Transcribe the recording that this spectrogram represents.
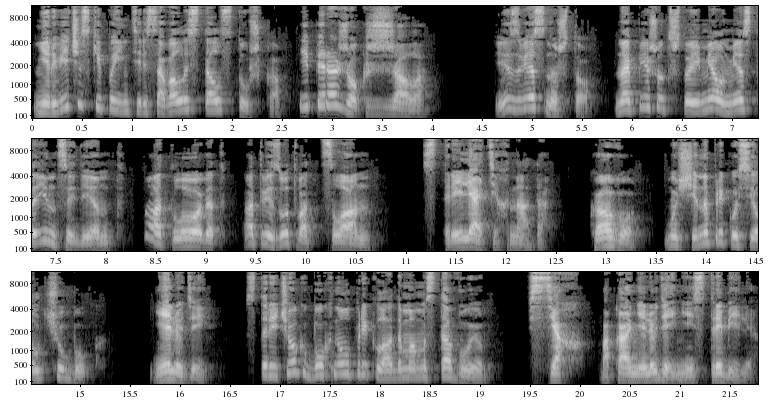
Нервически поинтересовалась толстушка и пирожок сжала. Известно что. Напишут, что имел место инцидент. Отловят, отвезут в Ацлан. Стрелять их надо. Кого? Мужчина прикусил чубук. Не людей. Старичок бухнул прикладом о мостовую. Всех, пока они людей не истребили.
